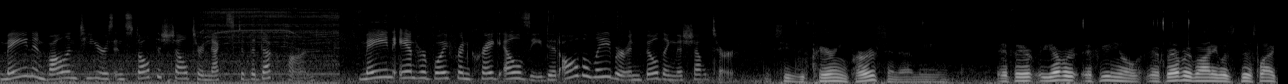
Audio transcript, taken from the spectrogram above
Main and volunteers installed the shelter next to the duck pond. Main and her boyfriend Craig Elzy did all the labor in building the shelter she's a caring person. I mean, if you ever, if you know, if everybody was just like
